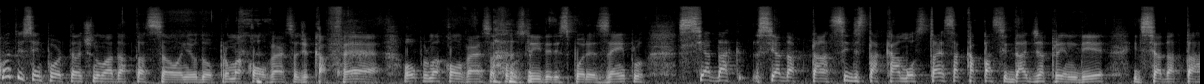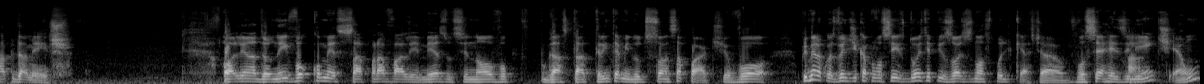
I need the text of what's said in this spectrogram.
Quanto isso é importante numa adaptação, Anildo, para uma conversa de café ou para uma conversa com os líderes, por exemplo, se, se adaptar, se destacar, mostrar essa capacidade de aprender e de se adaptar rapidamente? Olha, Leandro, eu nem vou começar para valer mesmo, senão eu vou gastar 30 minutos só nessa parte. Eu vou. Primeira coisa, vou indicar para vocês dois episódios do nosso podcast. Ah, você é resiliente, ah. é um,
